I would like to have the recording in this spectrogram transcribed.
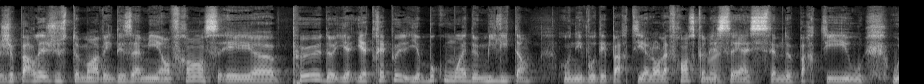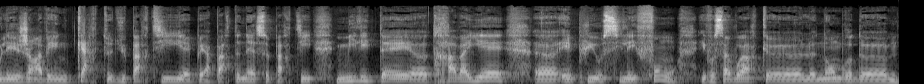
je parlais justement avec des amis en France et peu de, il y, a très peu, il y a beaucoup moins de militants au niveau des partis. Alors la France connaissait un système de parti où, où les gens avaient une carte du parti et puis appartenaient à ce parti, militaient, travaillait euh, et puis aussi les fonds. Il faut savoir que le nombre de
